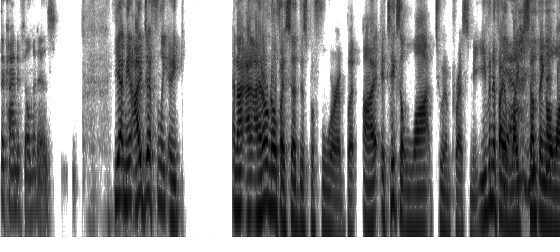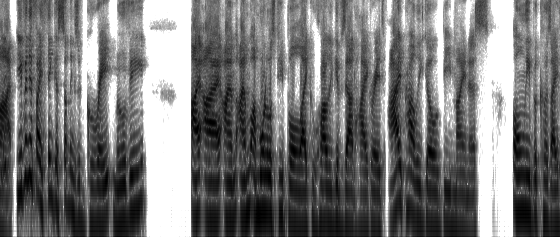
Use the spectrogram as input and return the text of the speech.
the kind of film it is yeah i mean i definitely I mean, and I, I don't know if I said this before, but I, it takes a lot to impress me. Even if I yeah. like something a lot, even if I think of something's a great movie, I, I I'm, I'm I'm one of those people like who hardly gives out high grades. I probably go B minus only because I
